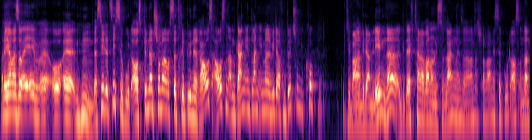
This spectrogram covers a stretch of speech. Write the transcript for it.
Und ich habe mir so, ey, äh, oh, äh, hm, das sieht jetzt nicht so gut aus. Bin dann schon mal aus der Tribüne raus, außen am Gang entlang immer wieder auf den Bildschirm geguckt, sie waren dann wieder am Leben, ne? Death Timer war noch nicht so lang, ne? Das schaut auch nicht so gut aus. Und dann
